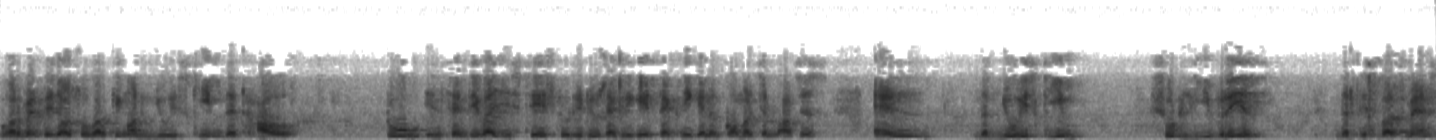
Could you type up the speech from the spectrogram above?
government is also working on a new scheme that how to incentivize states to reduce aggregate technical and commercial losses and the new scheme should leverage the disbursements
